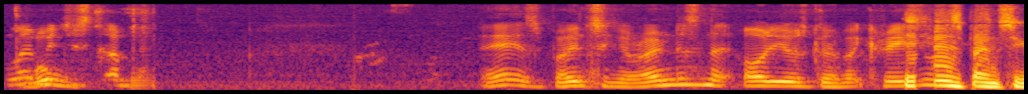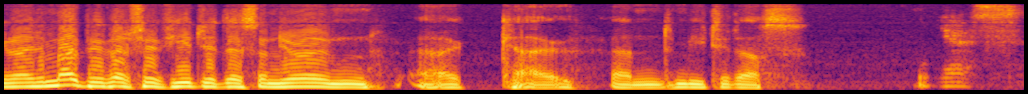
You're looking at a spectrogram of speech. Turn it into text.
Let me just. Um, yeah, it's bouncing around, isn't it? Audio's going a bit crazy. It is bouncing around. It might be better if you did this on your own, uh, cow, and muted us. Yes,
